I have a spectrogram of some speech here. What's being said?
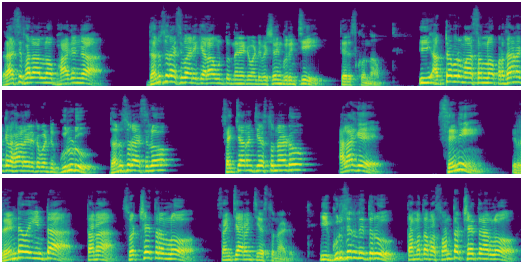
రాశి ఫలాల్లో భాగంగా ధనుసు రాశి వారికి ఎలా ఉంటుందనేటువంటి విషయం గురించి తెలుసుకుందాం. ఈ అక్టోబర్ మాసంలో ప్రధాన గ్రహాలైనటువంటి గురుడు ధనుసు రాశిలో సంచారం చేస్తున్నాడు. అలాగే శని రెండవ ఇంట తన స్వక్షేత్రంలో సంచారం చేస్తున్నాడు. ఈ గురుశనులిద్దరూ తమ తమ సొంత క్షేత్రాల్లో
